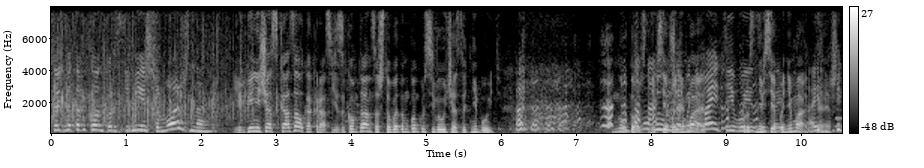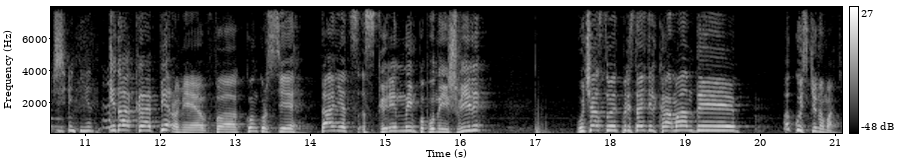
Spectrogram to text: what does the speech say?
участвовать в этом конкурсе. Миша, можно? Евгений сейчас сказал как раз языком танца, что в этом конкурсе вы участвовать не будете. Ну, то есть не все понимают. Просто не все понимают, а конечно. Итак, э, первыми в э, конкурсе «Танец с коренным Папунаишвили» участвует представитель команды Акуськина мать.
